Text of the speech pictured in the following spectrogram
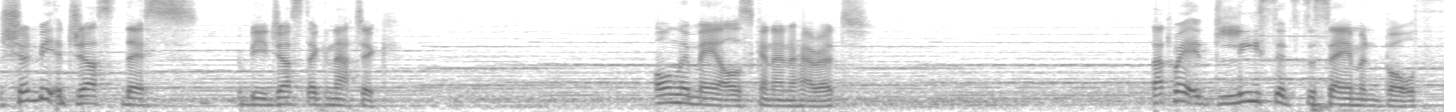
Should be just this. Should be just agnatic. Only males can inherit. That way at least it's the same in both.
